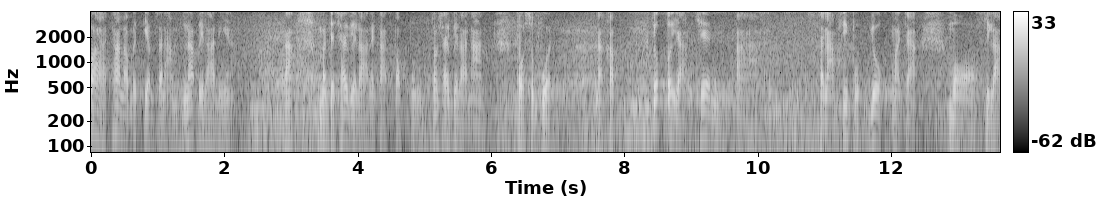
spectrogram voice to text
ว่าถ้าเราไม่เตรียมสนามณเวลานี้ นะมันจะใช้เวลาในการปรับปรุง ต้องใช้เวลานานพอสมควรนะครับ ยกตัวอย่างเช่นสนามที่ผมโยกมาจากมอกีฬา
